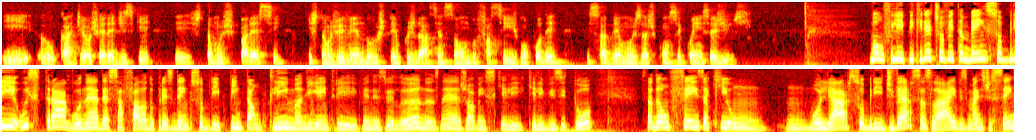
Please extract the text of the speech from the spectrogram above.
E o cardeal Xeré disse que eh, estamos, parece estamos vivendo os tempos da ascensão do fascismo ao poder e sabemos as consequências disso. Bom, Felipe, queria te ouvir também sobre o estrago né, dessa fala do presidente sobre pintar um clima ali entre venezuelanas, né, jovens que ele, que ele visitou. O Estadão fez aqui um, um olhar sobre diversas lives, mais de 100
